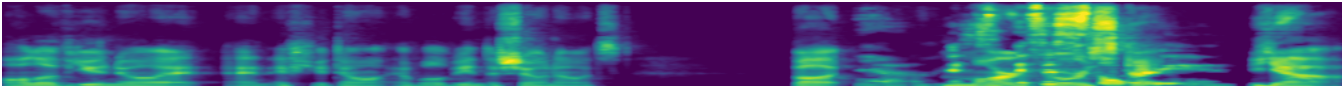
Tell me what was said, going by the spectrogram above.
all of you know it. And if you don't, it will be in the show notes. But yeah, it's, Mark it's Gorski, yeah,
